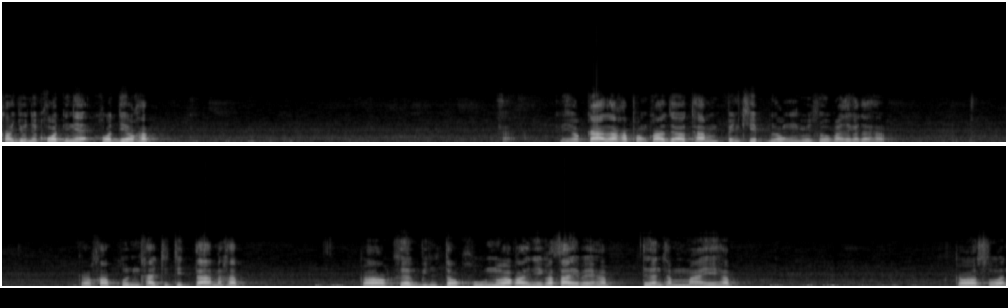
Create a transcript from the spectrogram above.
ก็อยู่ในโค้ดนี้เนี่ยโค้ดเดียวครับ มีโอกาสแล้วครับ ผมก็เดี๋ยวทำเป็นคลิปลง YouTube มาเลยก็ได้ครับ ก็ขอบคุณใครที่ติดตามนะครับ ก็เครื่องบินตกหูหนวกอะไรนี้ก็ใส่ไปครับ เตือนทำไมครับ ก็ส่วน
